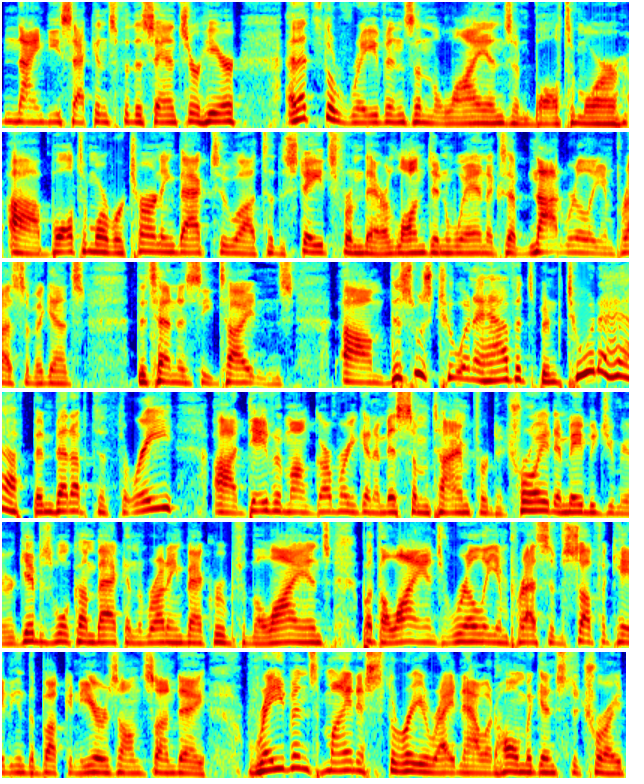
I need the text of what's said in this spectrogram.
90 seconds for this answer here, and that's the Ravens and the Lions in Baltimore. Uh, Baltimore returning back to uh, to the states from their London win, except not really impressive against the Tennessee Titans. Um, this was two and a half. It's been two and a half. Been bet up to three. Uh, David Montgomery going to miss some time for Detroit, and maybe Jahmyr Gibbs will come back in the running back group for the Lions. But the Lions really impressive, suffocating the Buccaneers on Sunday. Ravens minus three right now at home against Detroit.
